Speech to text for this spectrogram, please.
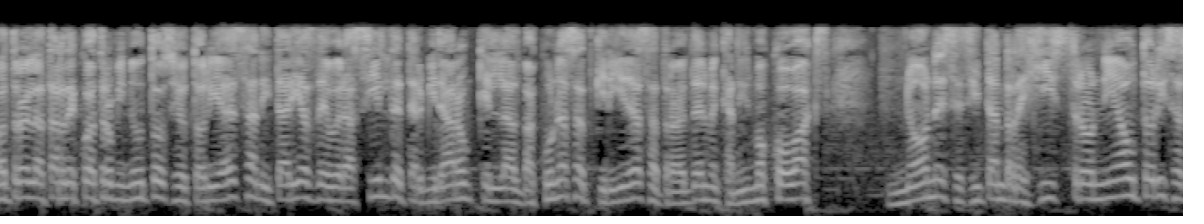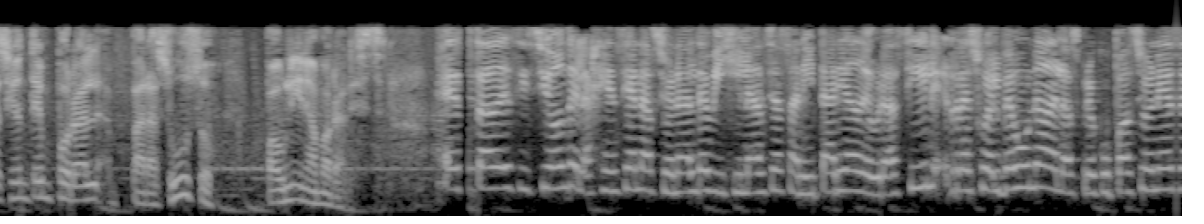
Cuatro de la tarde, cuatro minutos, y autoridades sanitarias de Brasil determinaron que las vacunas adquiridas a través del mecanismo COVAX no necesitan registro ni autorización temporal para su uso. Paulina Morales. Esta decisión de la Agencia Nacional de Vigilancia Sanitaria de Brasil resuelve una de las preocupaciones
